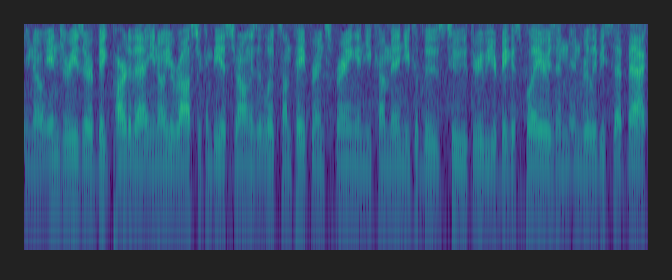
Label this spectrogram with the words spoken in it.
you know, injuries are a big part of that. You know, your roster can be as strong as it looks on paper in spring, and you come in, you could lose two, three of your biggest players and, and really be set back.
